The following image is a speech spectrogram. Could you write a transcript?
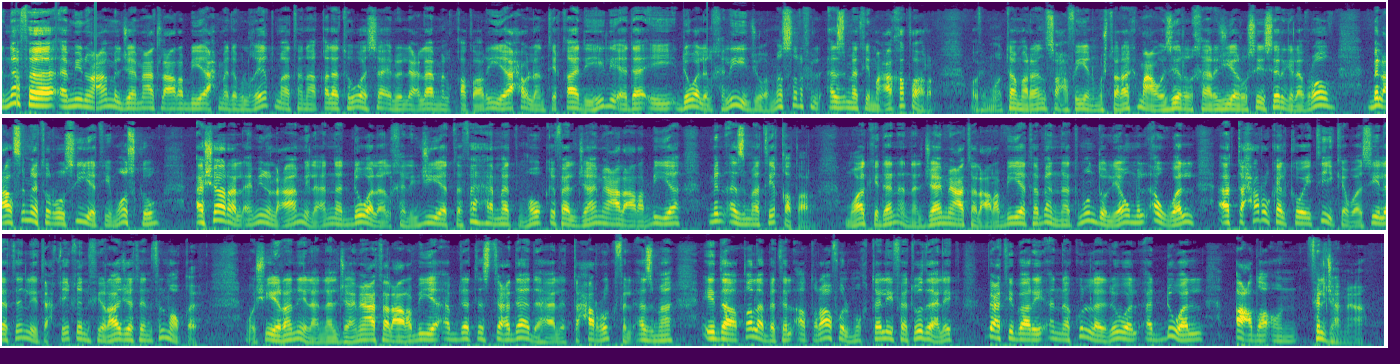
نفى أمين عام الجامعة العربية أحمد أبو الغيط ما تناقلته وسائل الإعلام القطرية حول انتقاده لأداء دول الخليج ومصر في الأزمة مع قطر. وفي مؤتمر صحفي مشترك مع وزير الخارجية الروسي سيرجي لافروف بالعاصمة الروسية موسكو أشار الأمين العام إلى أن الدول الخليجية تفهمت موقف الجامعة العربية من أزمة قطر مؤكدا أن الجامعة العربية تبنت منذ اليوم الأول التحرك الكويتي كوسيلة لتحقيق انفراجة في الموقف مشيرا إلى أن الجامعة العربية أبدت استعدادها للتحرك في الأزمة إذا طلبت الأطراف المختلفة ذلك باعتبار أن كل دول الدول أعضاء في الجامعة.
